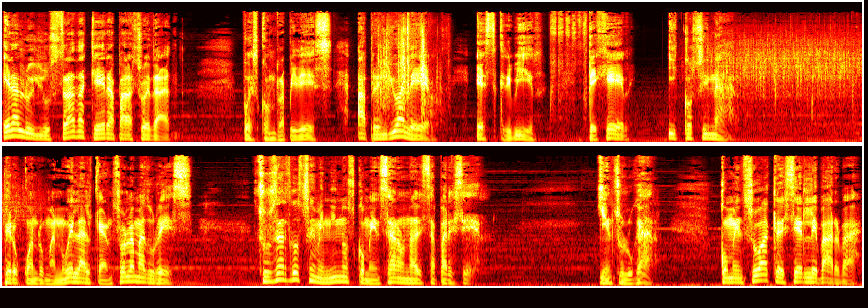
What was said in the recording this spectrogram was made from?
era lo ilustrada que era para su edad, pues con rapidez aprendió a leer, escribir, tejer y cocinar. Pero cuando Manuela alcanzó la madurez, sus rasgos femeninos comenzaron a desaparecer. Y en su lugar, comenzó a crecerle barba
